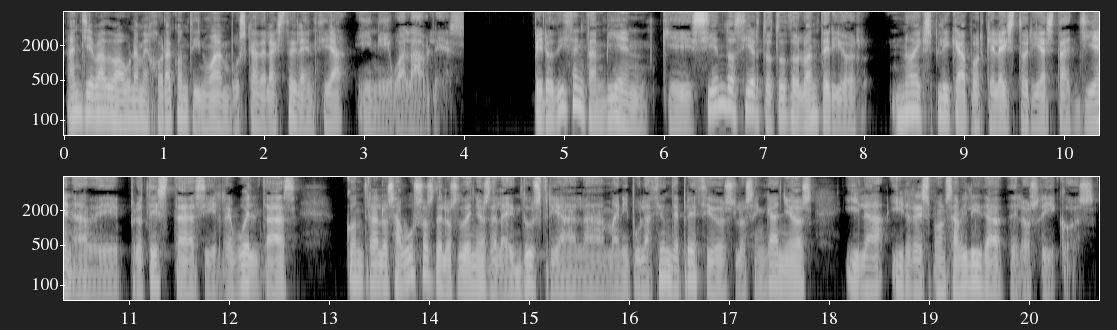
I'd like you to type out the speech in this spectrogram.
han llevado a una mejora continua en busca de la excelencia inigualables. Pero dicen también que, siendo cierto todo lo anterior, no explica por qué la historia está llena de protestas y revueltas contra los abusos de los dueños de la industria, la manipulación de precios, los engaños y la irresponsabilidad de los ricos.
